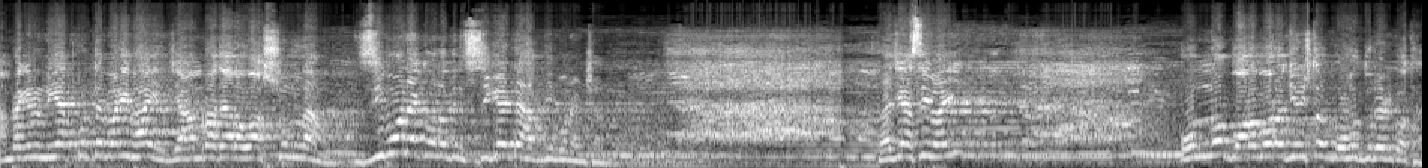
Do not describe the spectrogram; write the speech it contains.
আমরা কিন্তু নিয়াত করতে পারি ভাই, যে আমরা যারা ওয়াজ শুনলাম, জীবনে কোনোদিন সিগারেটে হাত দিব না রাজি আসি ভাই? অন্য বড় বড় জিনিস তো বহু দূরের কথা।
